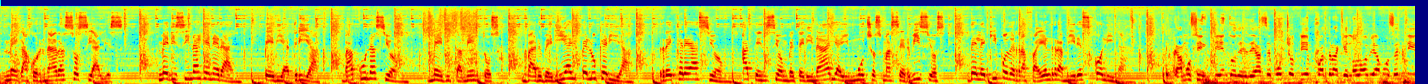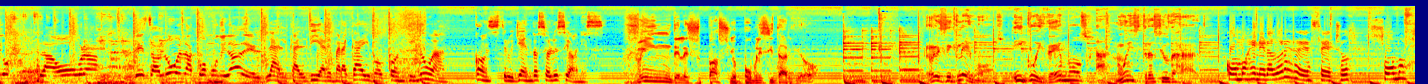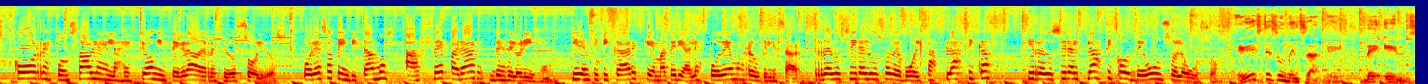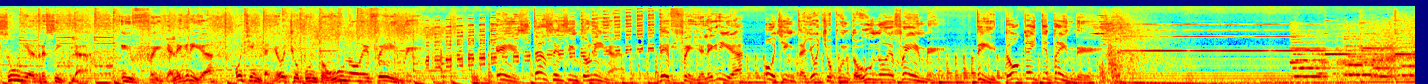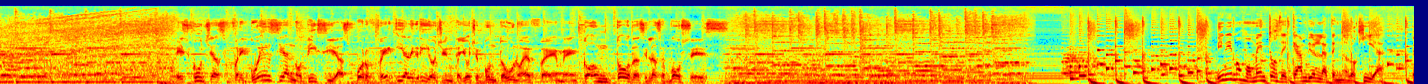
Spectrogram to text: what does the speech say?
Mega jornadas sociales. Medicina general, pediatría, vacunación, medicamentos, barbería y peluquería recreación, atención veterinaria y muchos más servicios del equipo de Rafael Ramírez Colina. Estamos sintiendo desde hace mucho tiempo atrás que no lo habíamos sentido la obra de salud en las comunidades. La alcaldía de Maracaibo continúa construyendo soluciones. Fin del espacio publicitario. Reciclemos y cuidemos a nuestra ciudad. Como generadores de desechos, somos corresponsables en la gestión integrada de residuos sólidos. Por eso te invitamos a separar desde el origen, identificar qué materiales podemos reutilizar, reducir el uso de bolsas plásticas y reducir el plástico de un solo uso. Este es un mensaje de El Zulia Recicla Fe y Alegría 88.1 FM. Estás en sintonía de Fe y Alegría 88.1 FM. Te toca y te prende. Escuchas Frecuencia Noticias por Fe y Alegría 88.1 FM con todas las voces. Momentos de cambio en la tecnología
